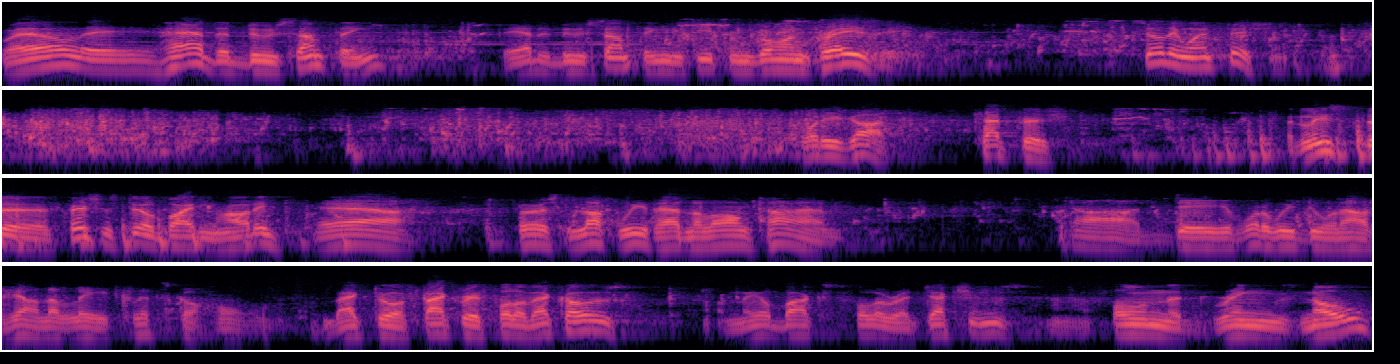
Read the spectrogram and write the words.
Well, they had to do something. They had to do something to keep from going crazy. so they went fishing. What do you got? Catfish. At least the fish are still biting, Hardy. Yeah. First luck we've had in a long time. Ah, Dave, what are we doing out here on the lake? Let's go home. Back to a factory full of echoes, a mailbox full of rejections, and a phone that rings no.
